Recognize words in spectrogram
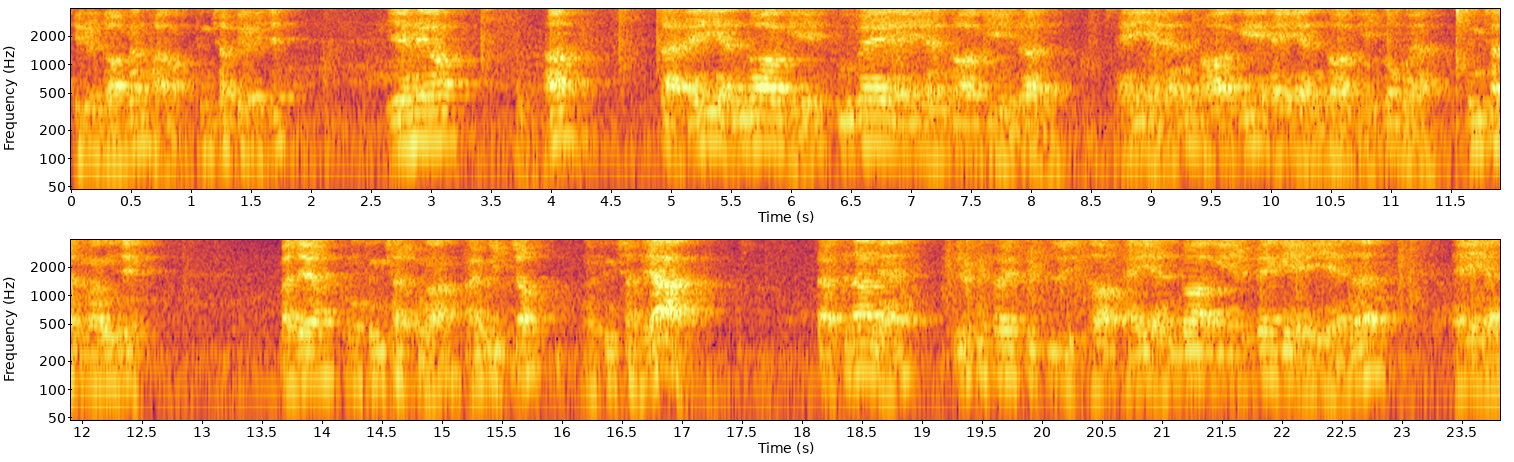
D를 더하면 다음화. 등차 수열이지? 이해해요? 어? 자, an 더하기 2배의 an 더하기 1은 an 더하기 an 더하기 이건 뭐야? 등차 중앙이지? 맞아요? 등차 중앙 알고 있죠? 어, 등차수 야! 자, 그 다음에 이렇게 써 있을 수도 있어 an 더하기 1 빼기 an은 an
